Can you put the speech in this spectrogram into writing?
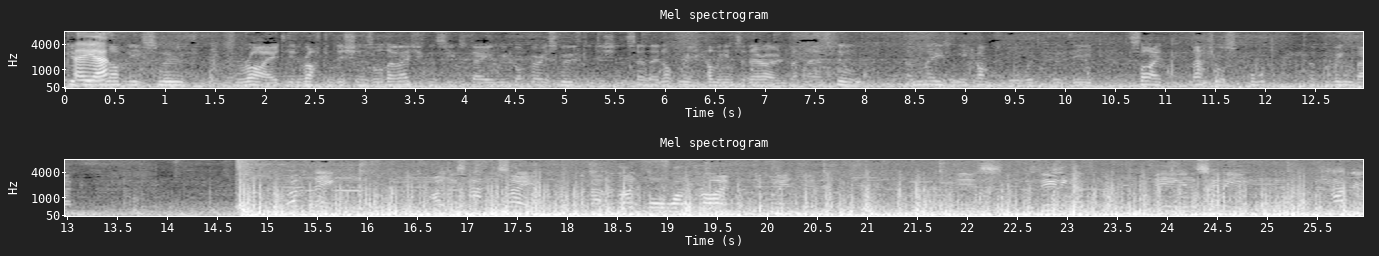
which give Oh, you yeah? a lovely smooth ride in rough conditions. Although, as you can see today, we've got very smooth conditions, so they're not really coming into their own, but they're still amazingly comfortable with, with the side lateral support of the wing back. One thing I just have to say about the 941 Prime dual engine is the feeling of being in a semi-cabin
